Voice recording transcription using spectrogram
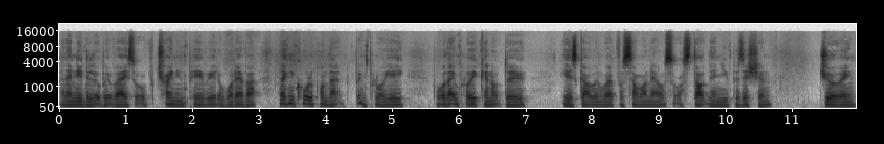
and they need a little bit of a sort of training period or whatever, they can call upon that employee. But what that employee cannot do is go and work for someone else or start their new position during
